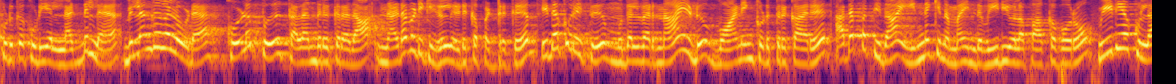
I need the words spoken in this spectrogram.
கொடுக்கக்கூடிய லட்டுல விலங்குகளோட கொழுப்பு கலந்திருக்கிறதா நடவடிக்கைகள் எடுக்கப்பட்டிருக்கு. இத குறித்து முதல்வர் நாயுடு வார்னிங் கொடுத்திருக்காரு. அதை பத்தி தான் இன்னைக்கு நம்ம இந்த வீடியோல பார்க்க போறோம். வீடியோக்குள்ள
